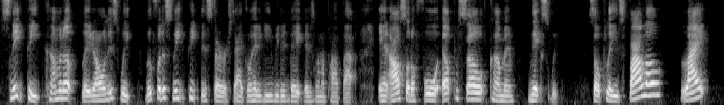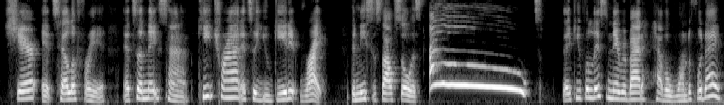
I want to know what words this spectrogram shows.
Sneak peek coming up later on this week. Look for the sneak peek this Thursday. I go ahead and give you the date that's going to pop out. And also the full episode coming next week. So please follow, like, share, and tell a friend. Until next time, keep trying until you get it right. Denise the Sloth is out. Thank you for listening, everybody. Have a wonderful day.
